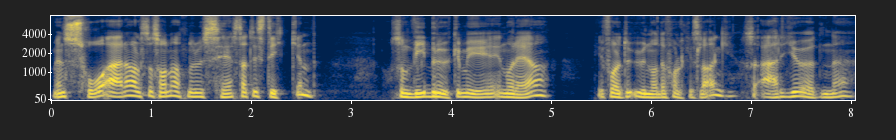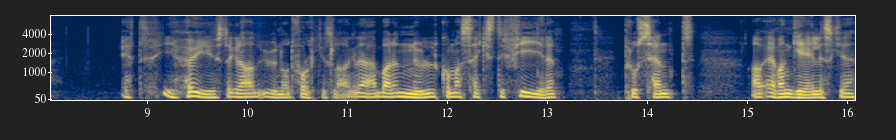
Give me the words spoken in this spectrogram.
men så er det altså sånn at når du ser statistikken, som vi bruker mye i Norea, i forhold til unådde folkeslag, så er jødene et i høyeste grad unådd folkeslag. Det er bare 0,64% av evangeliske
